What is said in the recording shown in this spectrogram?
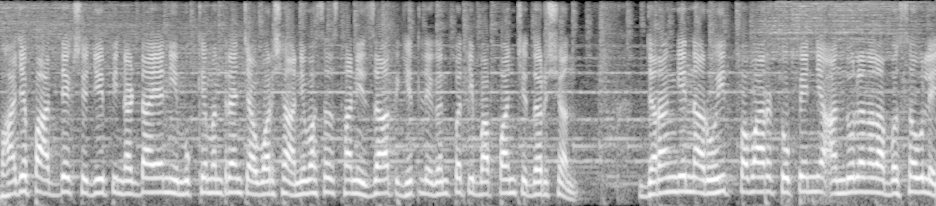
भाजपा अध्यक्ष जे पी नड्डा यांनी मुख्यमंत्र्यांच्या वर्षा निवासस्थानी जात घेतले गणपती बाप्पांचे दर्शन. जरांगेंना रोहित पवार टोपेंनी आंदोलनाला बसवले.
